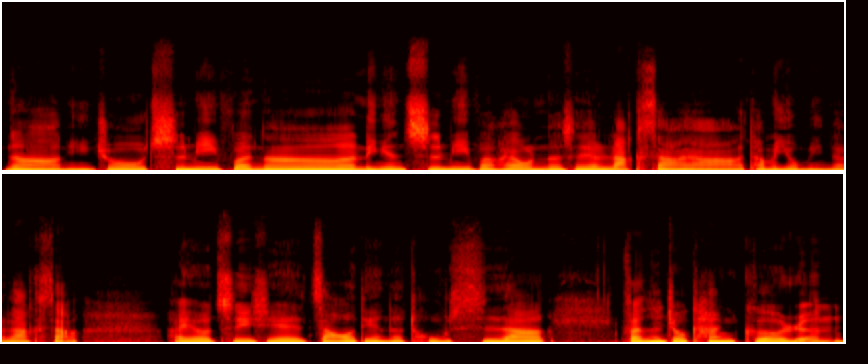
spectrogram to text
那你就吃米粉啊，里面吃米粉，还有那些拉萨呀，他们有名的拉萨，还有吃一些早点的吐司啊，反正就看个人。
